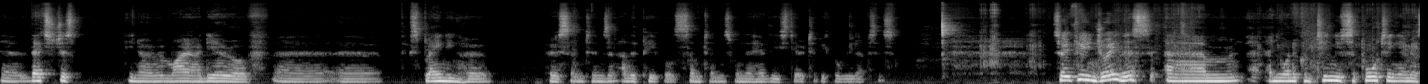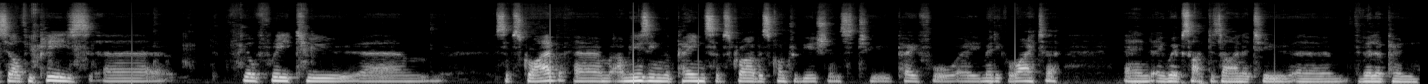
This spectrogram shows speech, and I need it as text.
that's just you know, my idea of uh, uh, explaining her her symptoms and other people's symptoms when they have these stereotypical relapses. So, if you enjoy this um, and you want to continue supporting MS Selfie, please uh, feel free to um, subscribe. Um, I'm using the paying subscribers' contributions to pay for a medical writer and a website designer to um, develop and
